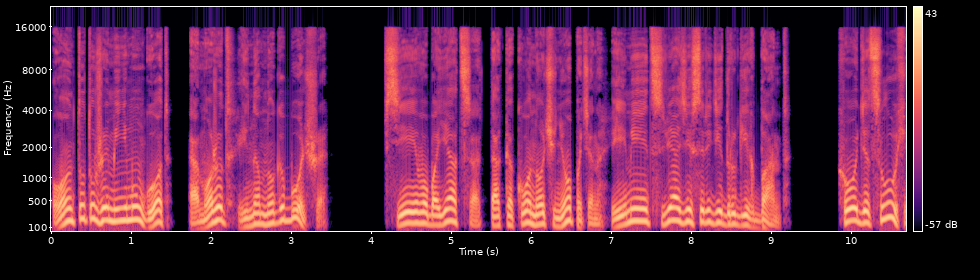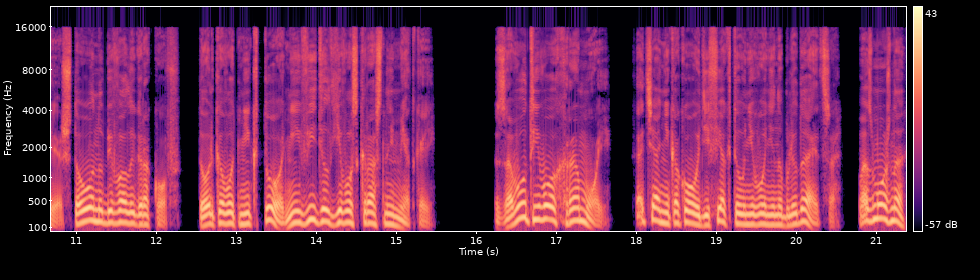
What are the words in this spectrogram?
он тут уже минимум год, а может и намного больше. Все его боятся, так как он очень опытен и имеет связи среди других банд. Ходят слухи, что он убивал игроков, только вот никто не видел его с красной меткой. Зовут его Хромой, хотя никакого дефекта у него не наблюдается. Возможно,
